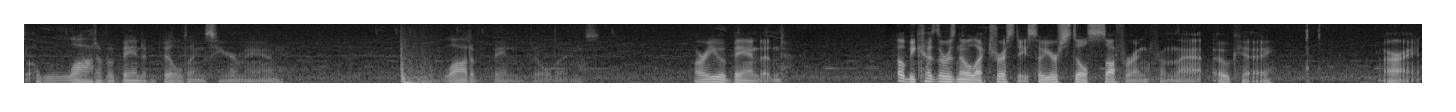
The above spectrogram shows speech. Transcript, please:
There's a lot of abandoned buildings here, man. A lot of abandoned buildings. Are you abandoned? Oh, because there was no electricity, so you're still suffering from that. Okay. Alright.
